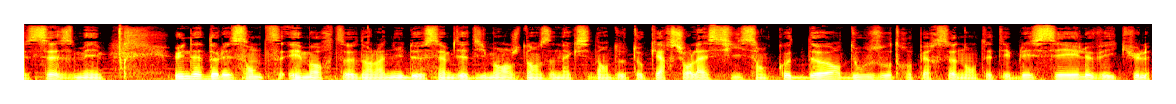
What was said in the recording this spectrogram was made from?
16 euh, mai. Une adolescente est morte dans la nuit de samedi à dimanche dans un accident d'autocar sur la 6 en Côte d'Or. 12 autres personnes ont été blessées. Le véhicule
